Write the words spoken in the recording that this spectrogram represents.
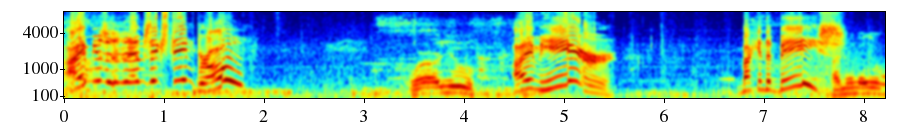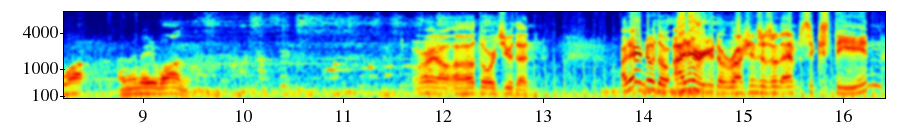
I'm using an M16, bro. Where are you? I'm here. Back in the base. I'm in A1. I'm in A1. All right, I'll, I'll head towards you then. I never knew the I never knew the Russians was an M16.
